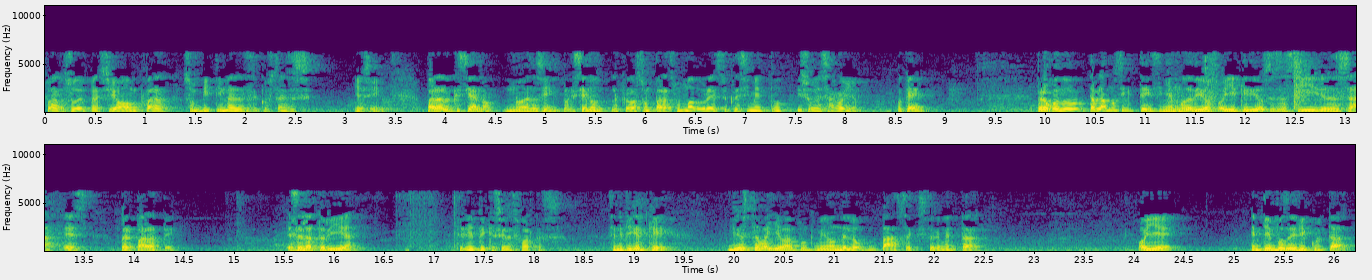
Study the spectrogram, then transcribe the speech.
para su depresión, para son víctimas de circunstancias y así. Para el cristiano no es así, porque el cristiano las pruebas son para su madurez, su crecimiento y su desarrollo. ¿Ok? Pero cuando te hablamos y te enseñamos de Dios, oye, que Dios es así, Dios es esa, es prepárate. Esa es la teoría. Tiene implicaciones fuertes. Significa que Dios te va a llevar por un camino donde lo vas a experimentar. Oye, en tiempos de dificultad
